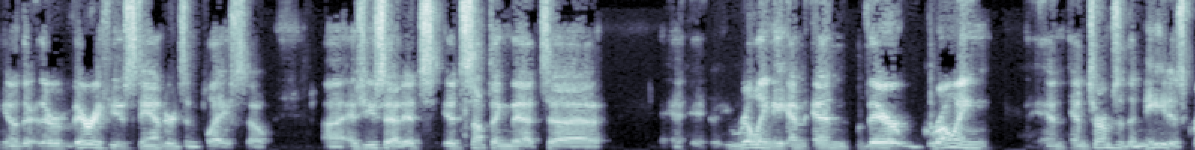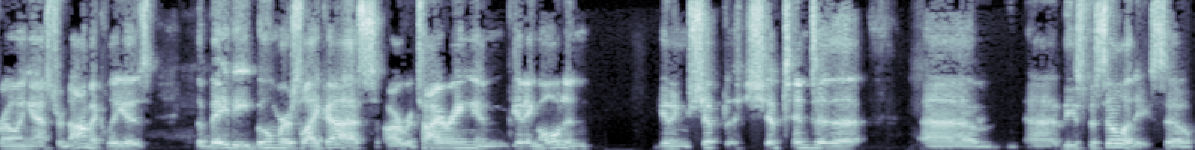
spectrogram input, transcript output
you know there, there are very few standards in place. So uh, as you said, it's it's something that uh, really need and and they're growing in in terms of the need is growing astronomically as the baby boomers like us are retiring and getting old and getting shipped shipped into the um, uh, these facilities. So,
